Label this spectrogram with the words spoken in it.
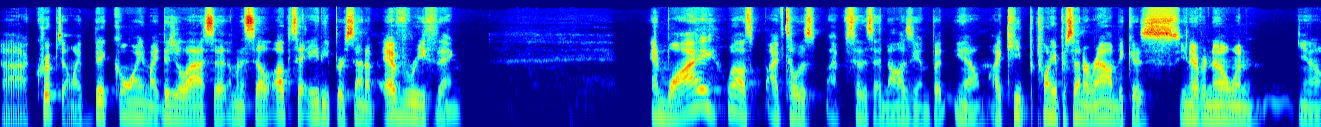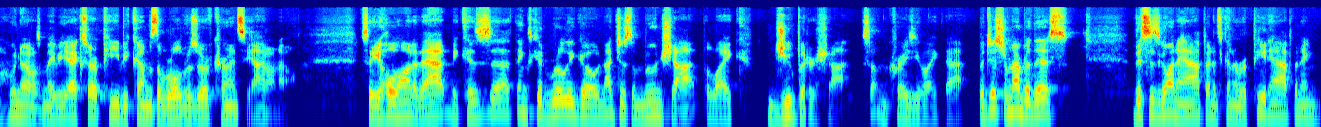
uh, crypto, my Bitcoin, my digital asset. I'm going to sell up to 80% of everything. And why? Well, I've told this, I've said this ad nauseum, but you know, I keep 20% around because you never know when, you know, who knows? Maybe XRP becomes the world reserve currency. I don't know. So you hold on to that because uh, things could really go not just a moonshot, but like Jupiter shot, something crazy like that. But just remember this: this is going to happen. It's going to repeat happening.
